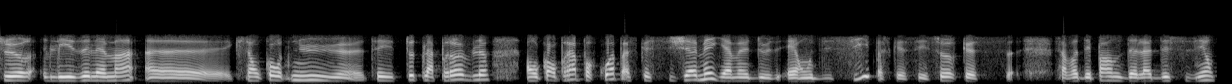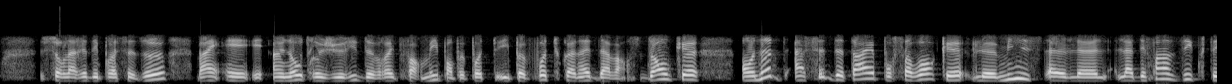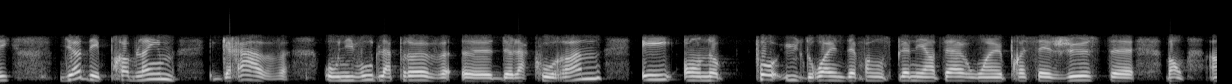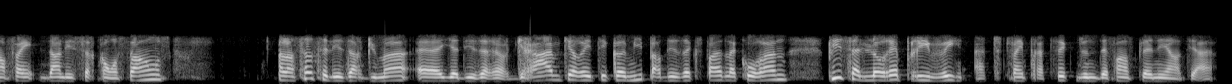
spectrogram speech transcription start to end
sur les éléments euh, qui sont contenus, euh, toute la preuve, là, on comprend pourquoi, parce que si jamais il y avait un deuxième, et on dit si, parce que c'est sûr que ça, va dépendre de la décision sur l'arrêt des procédures, ben, un autre jury devra être formé, puis on peut pas, ils peuvent pas tout connaître d'avance. Donc, euh, on a assez de détails pour savoir que le ministre, euh, la défense dit, écoutez, il y a des problèmes grave au niveau de la preuve euh, de la couronne et on n'a pas eu le droit à une défense pleine et entière ou à un procès juste. Bon, enfin, dans les circonstances. Alors ça, c'est les arguments. Euh, il y a des erreurs graves qui auraient été commises par des experts de la couronne, puis ça l'aurait privé, à toute fin pratique, d'une défense pleine et entière.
